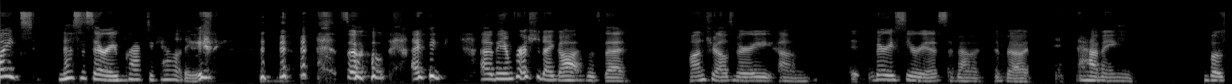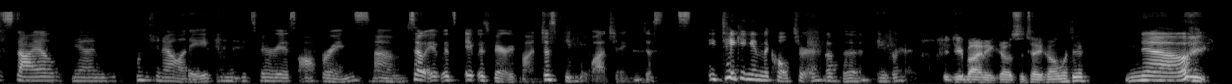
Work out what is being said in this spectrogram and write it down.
quite necessary practicality. so I think uh, the impression I got was that Montreal is very, um, very serious about about having both style and functionality in its various offerings. Um, so it was it was very fun, just people watching, just taking in the culture of the neighborhood. Did you buy any coats to take home with you? No.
